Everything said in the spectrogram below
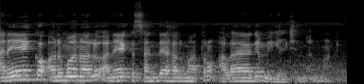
అనేక అనుమానాలు అనేక సందేహాలు మాత్రం అలాగే మిగిల్చిందనమాట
